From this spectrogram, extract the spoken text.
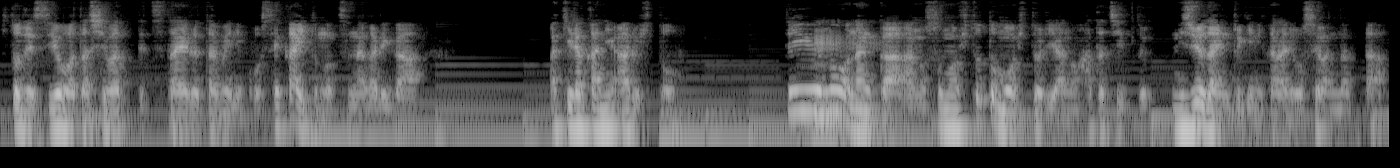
人ですよ私はって伝えるためにこう世界とのつながりが明らかにある人っていうのをなんか、あのその人ともう一人あの20歳と20代の時にかなりお世話になった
